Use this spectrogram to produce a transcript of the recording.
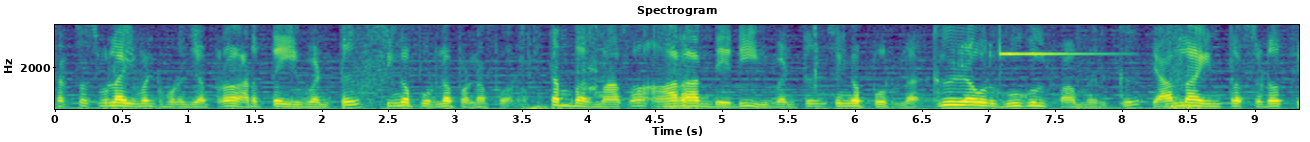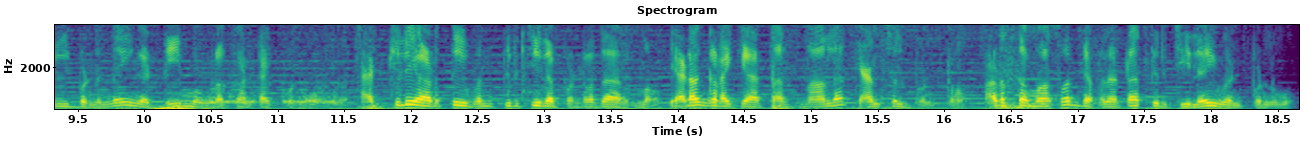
சக்ஸஸ்ஃபுல்லாக ஈவெண்ட் முடிஞ்ச அப்புறம் அடுத்த ஈவெண்ட்டு சிங்கப்பூரில் பண்ண போகிறோம் செப்டம்பர் மாதம் ஆறாம் தேதி ஈவெண்ட்டு சிங்கப்பூரில். கீழே ஒரு கூகுள் ஃபார்ம் இருக்குது யாரெல்லாம் இன்ட்ரெஸ்டடோ ஃபில் பண்ணுங்கள் எங்கள் டீம் உங்களை கான்டாக்ட் பண்ணுவாங்க. ஆக்சுவலி அடுத்த ஈவெண்ட் திருச்சியில் பண்ணுறதா இருந்தோம். இடம் கிடைக்காததுனால கேன்சல் பண்ணிட்டோம். அடுத்த மாதம் டெஃபினட்டாக திருச்சியில் ஈவெண்ட் பண்ணுவோம்.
